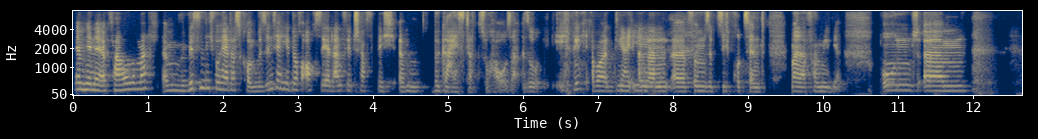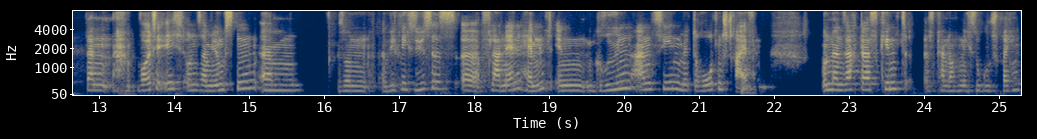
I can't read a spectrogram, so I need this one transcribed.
Wir haben hier eine Erfahrung gemacht. Ähm, wir wissen nicht, woher das kommt. Wir sind ja hier doch auch sehr landwirtschaftlich ähm, begeistert zu Hause. Also ich nicht, aber die ja, anderen äh, 75 Prozent meiner Familie. Und ähm, dann wollte ich unserem Jüngsten ähm, so ein wirklich süßes äh, Flanellhemd in grün anziehen mit roten Streifen. Und dann sagt das Kind, es kann doch nicht so gut sprechen,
